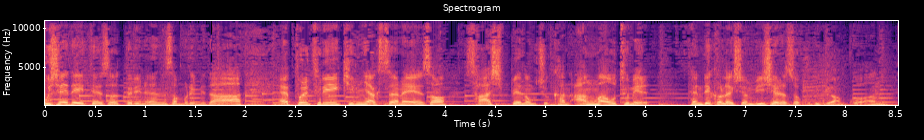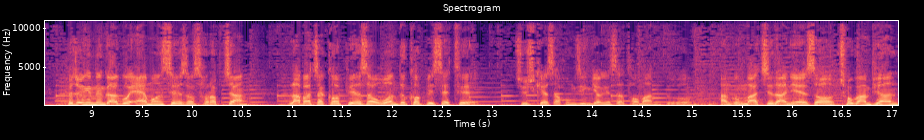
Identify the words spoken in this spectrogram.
두시의 데이트에서 드리는 선물입니다. 애플트리 김약사네서 40배 농축한 악마 오트밀, 탠디 컬렉션 미셸에서 구두 교환권, 표정 있는 가구 에몬스에서 서랍장, 라바짜 커피에서 원두 커피 세트, 주식회사 홍진경에서 더만두, 한국 맛집 다니에서 초간편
